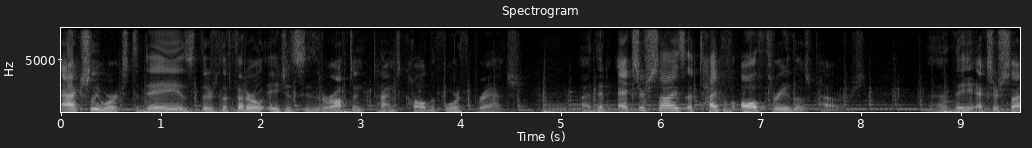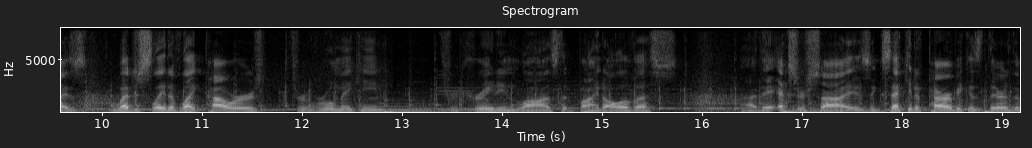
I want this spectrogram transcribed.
actually works today is there's the federal agencies that are oftentimes called the fourth branch uh, that exercise a type of all three of those powers. Uh, they exercise legislative-like powers through rulemaking, through creating laws that bind all of us. Uh, they exercise executive power because they're the,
